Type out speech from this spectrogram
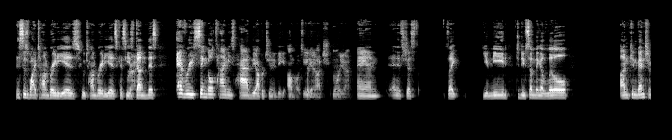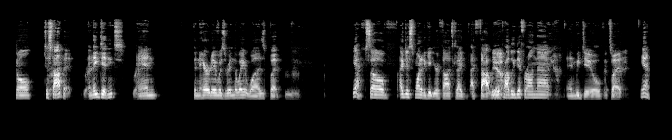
this is why Tom Brady is who Tom Brady is because he's Right. done this every single time he's had the opportunity, almost pretty Yeah. much. Well, yeah. and and it's just it's like you need to do something a little unconventional to stop it Right. and they didn't Right. and the narrative was written the way it was but Mhm. yeah so i just wanted to get your thoughts because I, I thought we would probably differ on that Yeah, and we do that's but right. yeah.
